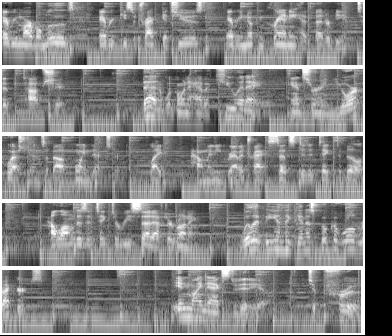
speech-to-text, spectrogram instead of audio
every marble moves, every piece of track gets used, every nook and cranny had better be in tip-top shape. Then we're going to have a Q&A answering your questions about Poindexter, like how many Gravitrax sets did it take to build? How long does it take to reset after running? Will it be in the Guinness Book of World Records? In my next video, to prove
